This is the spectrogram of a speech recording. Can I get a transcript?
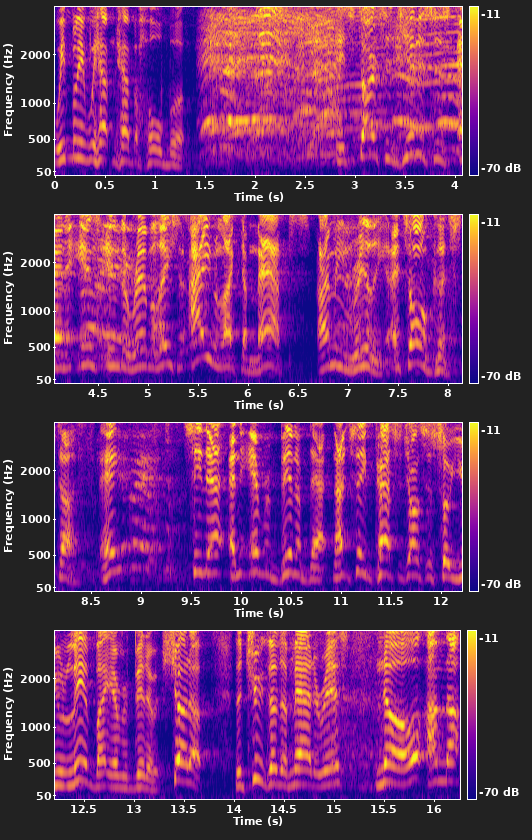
we believe we happen to have a whole book. It starts in Genesis and it ends in the Revelation. I even like the maps. I mean, really, it's all good stuff. Hey? See that? And every bit of that. Not saying Pastor Johnson, so you live by every bit of it. Shut up. The truth of the matter is, no, I'm not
